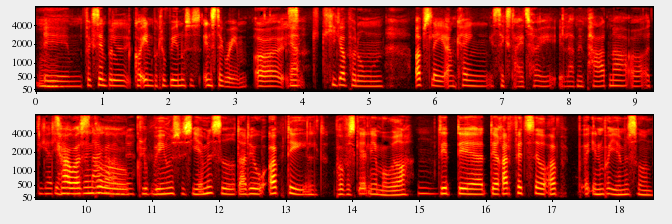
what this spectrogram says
Mm. Øhm, for eksempel går ind på Klub Venus' Instagram og Ja. ja. kigger på nogle opslag omkring sexlegetøj eller med partner og, og de her De ting. har jo og også inde på. Klub Venus' hjemmeside, der er det jo opdelt på forskellige måder. Mm. Det, det, er, det er ret fedt stillet op inde på hjemmesiden.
